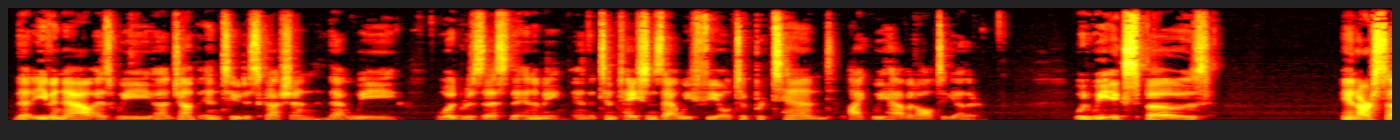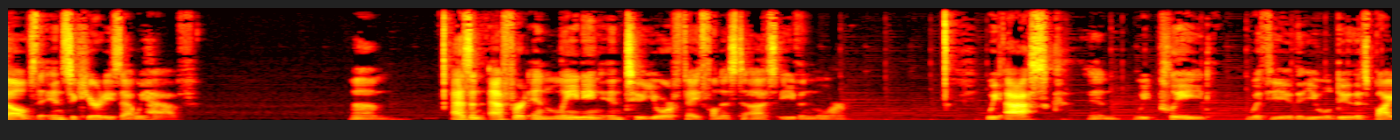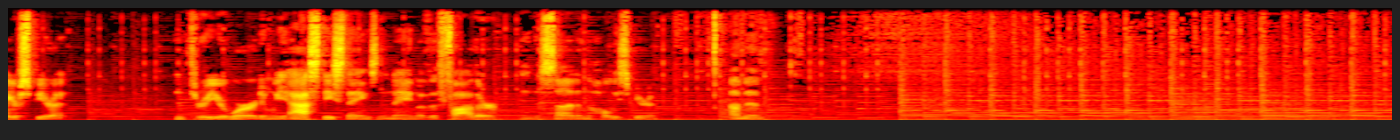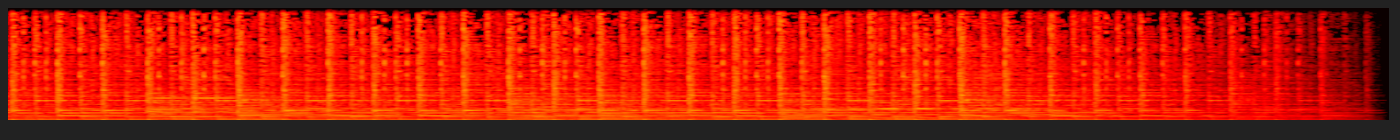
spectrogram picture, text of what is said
that even now, as we uh, jump into discussion, that we would resist the enemy and the temptations that we feel to pretend like we have it all together. Would we expose in ourselves the insecurities that we have um, as an effort in leaning into your faithfulness to us even more? We ask and we plead with you that you will do this by your Spirit and through your word. And we ask these things in the name of the Father, and the Son, and the Holy Spirit. Amen.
